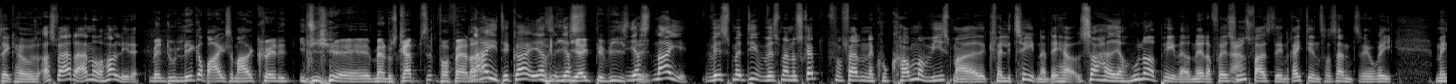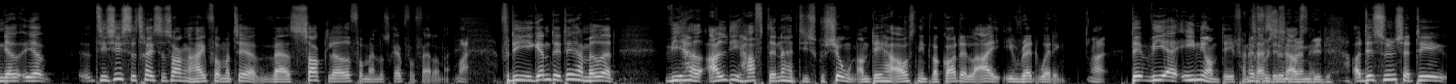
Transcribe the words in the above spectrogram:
det kan jo også være, at der er noget hold i det. Men du ligger bare ikke så meget credit i de øh, manuskriptforfattere. Nej, det gør jeg. fordi jeg, de har ikke bevist jeg, det. Nej, hvis, man, de, hvis manuskriptforfatterne kunne komme og vise mig øh, kvaliteten af det her, så havde jeg 100p været med dig, for jeg Ja. synes faktisk, det er en rigtig interessant teori. Men jeg, jeg, de sidste tre sæsoner har ikke fået mig til at være så glad for manuskriptforfatterne. Nej. Fordi igen, det er det her med, at vi havde aldrig haft denne her diskussion, om det her afsnit var godt eller ej i Red Wedding. Nej. Det, vi er enige om, det er et Det er fantastisk afsnit. vanvittigt. Og det synes jeg, det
